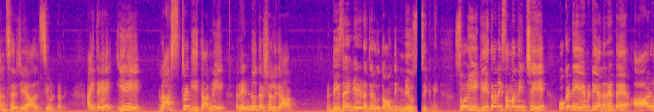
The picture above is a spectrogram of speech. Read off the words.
ఆన్సర్ చేయాల్సి ఉంటుంది. అయితే ఈ రాష్ట్ర గీతాన్ని రెండు దశలుగా డిజైన్ చేయడం జరుగుతూ ఉంది మ్యూజిక్ని. సో ఈ గీతానికి సంబంధించి ఒకటి ఏమిటి అని అంటే ఆరు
